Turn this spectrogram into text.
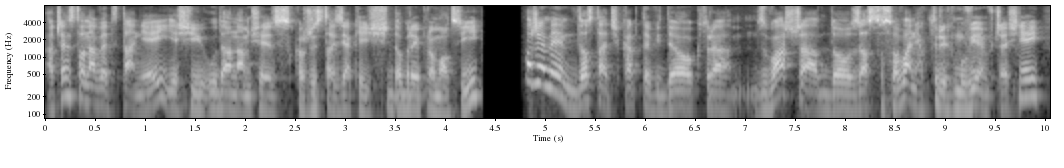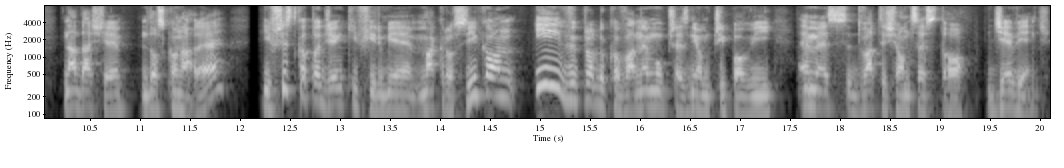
a często nawet taniej, jeśli uda nam się skorzystać z jakiejś dobrej promocji, możemy dostać kartę wideo, która zwłaszcza do zastosowań, o których mówiłem wcześniej, nada się doskonale. I wszystko to dzięki firmie Macrosilicon i wyprodukowanemu przez nią chipowi MS2109.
